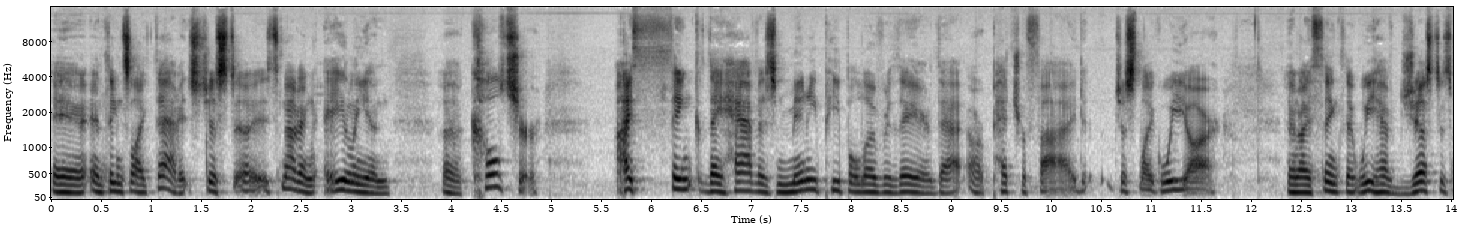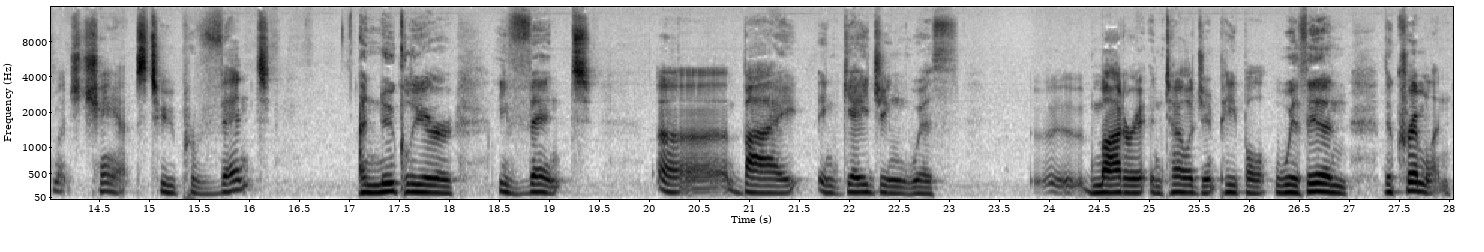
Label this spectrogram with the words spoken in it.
and, and things like that. It's just, uh, it's not an alien uh, culture. I think they have as many people over there that are petrified, just like we are. And I think that we have just as much chance to prevent a nuclear event uh, by engaging with moderate, intelligent people within the Kremlin.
